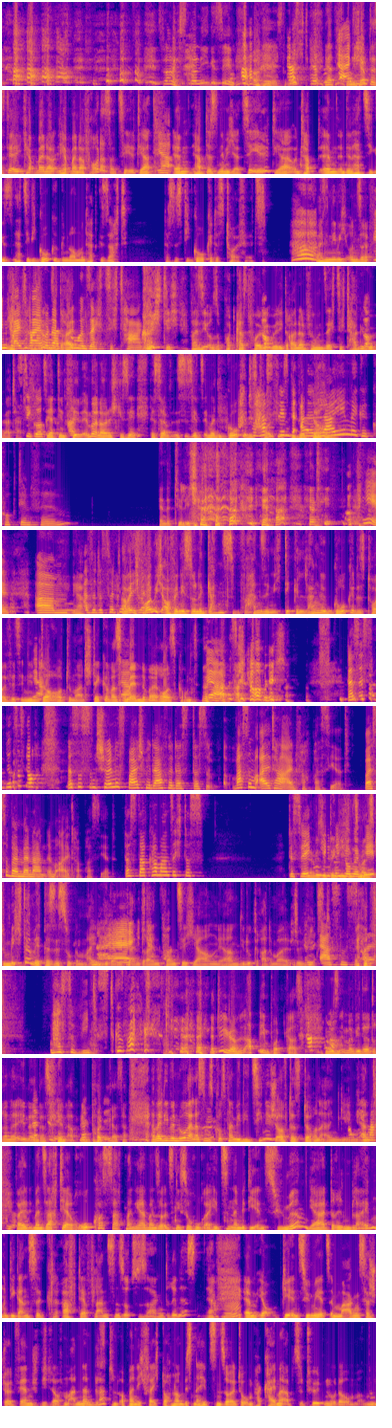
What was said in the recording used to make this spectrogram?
Das habe ich noch nie gesehen. Hast Das- recht. das Ja, ja und ich habe das der, ich habe meiner, ich habe meiner Frau das erzählt, ja. Ja. Ähm, habe das nämlich erzählt, ja, und hab, ähm, und dann hat sie, hat sie die Gurke genommen und hat gesagt, das ist die Gurke des Teufels. Weil sie nämlich unsere, Wie bei ja, weil sie unsere drei- 365 Tagen. Richtig, weil sie unsere Podcast-Folge So. über die 365 Tage So, gehört hat. Sie hat den Film immer noch nicht gesehen, deshalb ist es jetzt immer die Gurke des Du hast Teufels, den die wir dörren. alleine geguckt, den Film? Ja, natürlich. ja, okay. Ähm, ja. Also das wird Aber ich freue mich auch, wenn ich so eine ganz wahnsinnig dicke, lange Gurke des Teufels in den ja. Dörrautomat stecke, was ja. am Ende bei rauskommt. Ja, das glaube ich. Das ist, das ist auch, das ist ein schönes Beispiel dafür, dass das, was im Alter einfach passiert. Weißt du, bei Männern im Alter passiert. Das, da kann man sich das, Deswegen, ja, liebe denke ich, junge jetzt meinst du mich damit? Das ist so gemein Nein, wieder mit deinen 23 Jahren, ja, die du gerade mal ich bin erstens mal, Hast du wiegst gesagt? natürlich, wir haben einen Abnehmen-Podcast. Wir müssen immer wieder daran erinnern, natürlich, dass wir einen Abnehmen-Podcast haben. Aber liebe Nora, lass uns kurz mal medizinisch auf das Dörren eingehen. Okay, ja? Weil man sagt ja, Rohkost sagt man ja, man soll es nicht so hoch erhitzen, damit die Enzyme ja drin bleiben und die ganze Kraft der Pflanzen sozusagen drin ist. Ja, mhm. ähm, ja ob die Enzyme jetzt im Magen zerstört werden, steht auf einem anderen Blatt und ob man nicht vielleicht doch noch ein bisschen erhitzen sollte, um ein paar Keime abzutöten oder um, um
